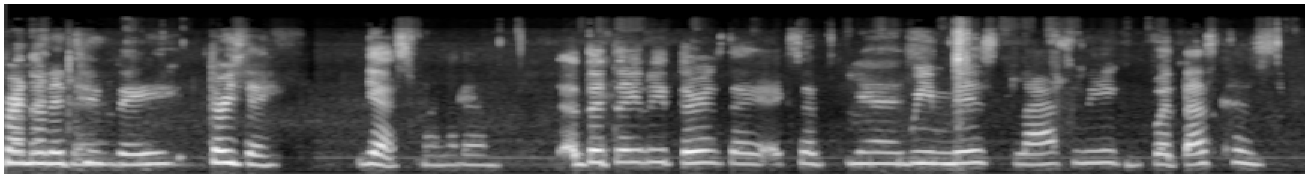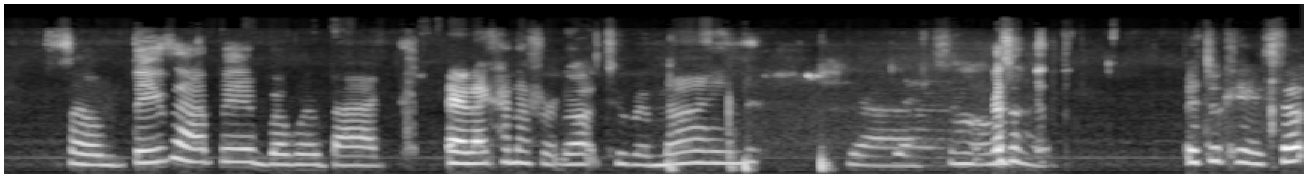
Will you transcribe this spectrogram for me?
for another day. Tuesday. Thursday. Yes, for another. Uh, the daily Thursday, except Yes. we missed last week, but that's because some things happened, but we're back. and I kind of forgot to remind. Yeah. So It's okay. it's okay. So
